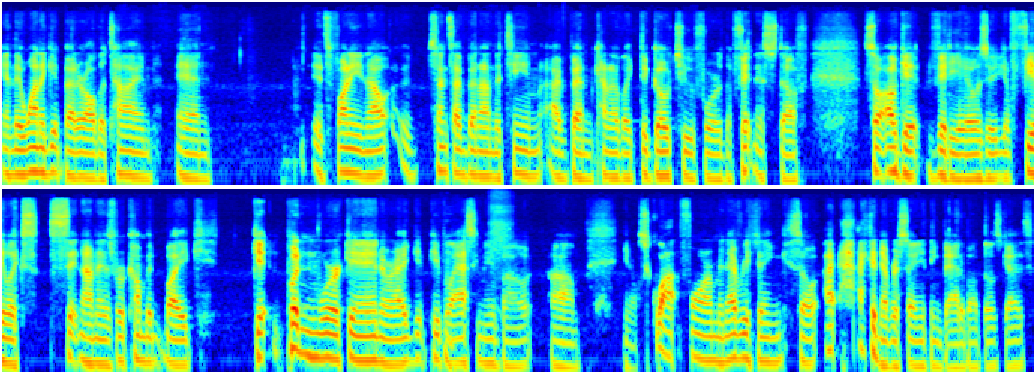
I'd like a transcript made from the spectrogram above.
and they want to get better all the time and it's funny now since I've been on the team, I've been kind of like the go-to for the fitness stuff. So I'll get videos of you know, Felix sitting on his recumbent bike, get putting work in, or I get people mm. asking me about um, you know squat form and everything. So I I could never say anything bad about those guys.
